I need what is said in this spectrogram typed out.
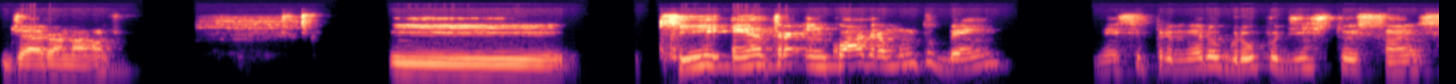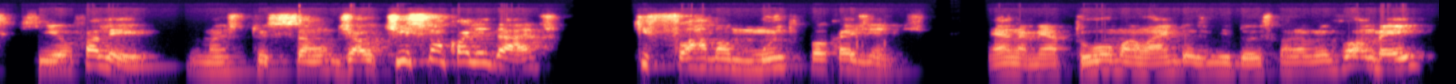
de Aeronáutica, e que entra enquadra muito bem nesse primeiro grupo de instituições que eu falei, uma instituição de altíssima qualidade que forma muito pouca gente. Né? Na minha turma, lá em 2002, quando eu me formei,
